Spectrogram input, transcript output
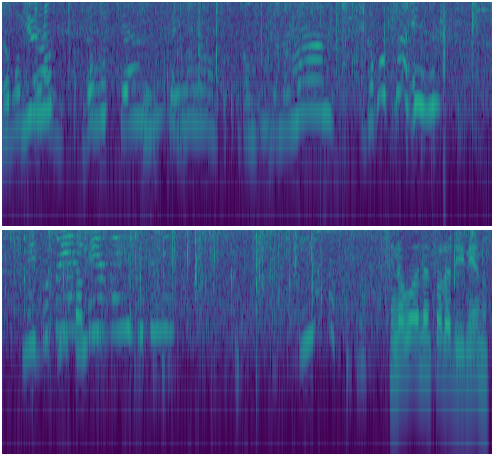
Gamot Yun yan. Gamot yan. Kainin mo. Gamot ka naman. Gamot na eh. May buto yan. Kami. Kaya buto yan. Hinawanan pala din yan oh.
